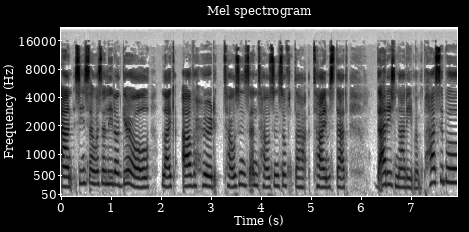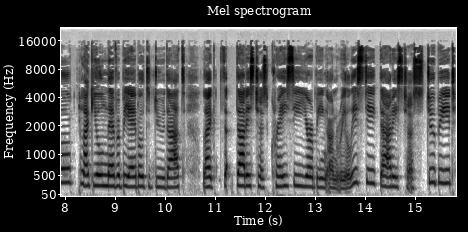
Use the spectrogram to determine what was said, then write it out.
And since i was a little girl like i've heard thousands and thousands of th- times that that is not even possible. Like you'll never be able to do that. Like th- that is just crazy. You're being unrealistic. That is just stupid.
